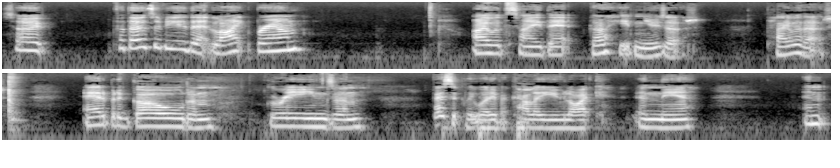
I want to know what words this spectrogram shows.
so for those of you that like brown, I would say that go ahead and use it play with it. Add a bit of gold and greens and basically whatever colour you like in there. And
